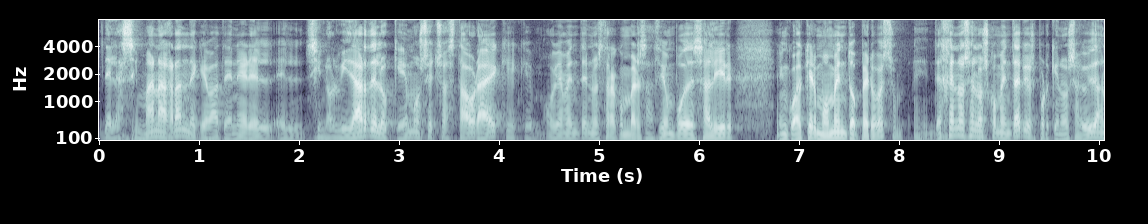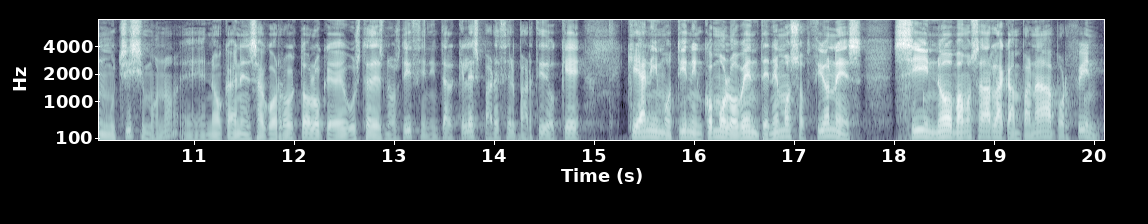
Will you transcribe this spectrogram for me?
de la semana grande que va a tener el, el- Sin olvidar de lo que hemos hecho hasta ahora, ¿eh? que, que obviamente nuestra conversación puede salir en cualquier momento, pero eso, eh, déjenos en los comentarios porque nos ayudan muchísimo, ¿no? Eh, no caen en saco roto lo que ustedes nos dicen y tal. ¿Qué les parece el partido? ¿Qué, ¿Qué ánimo tienen? ¿Cómo lo ven? ¿Tenemos opciones? Sí, no, vamos a dar la campanada por fin.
